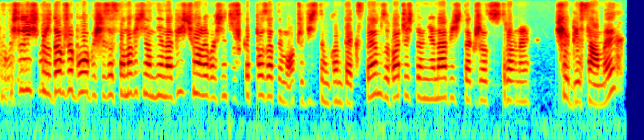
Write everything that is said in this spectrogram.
Pomyśleliśmy, że dobrze byłoby się zastanowić nad nienawiścią, ale właśnie troszkę poza tym oczywistym kontekstem, zobaczyć tę nienawiść także od strony siebie samych,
